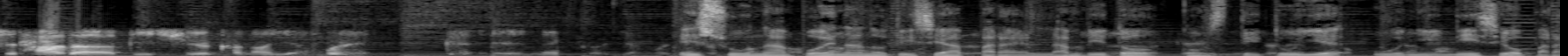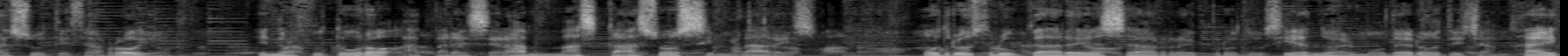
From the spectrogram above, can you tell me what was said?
其他的地区可能也会给那个也会。 Es una buena noticia para el ámbito, constituye un inicio para su desarrollo. En el futuro aparecerán más casos similares. Otros lugares, eh, reproduciendo el modelo de Shanghai,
